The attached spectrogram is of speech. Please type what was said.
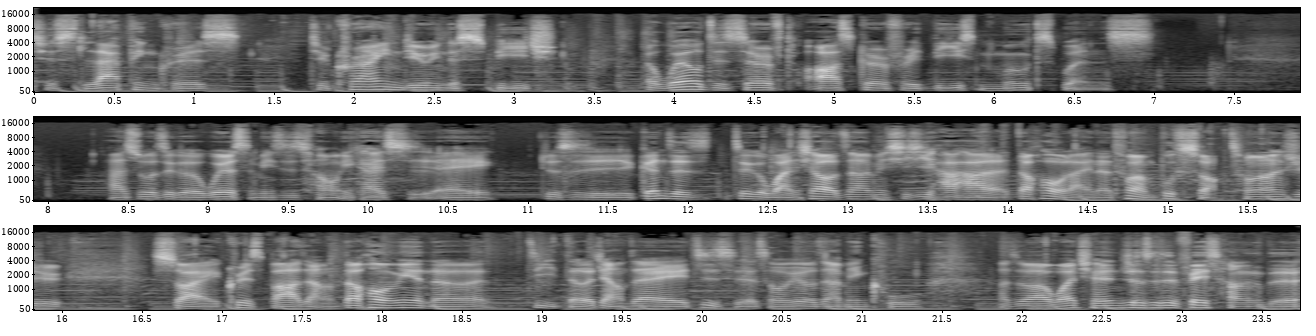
to slapping Chris。To crying during the speech, a well-deserved Oscar for these mood swings. 他说这个威尔史密斯从一开始哎、就是跟着这个玩笑在那边嘻嘻哈哈的，到后来呢突然不爽，冲上去甩 Chris 巴掌，到后面呢自己得奖在致辞的时候又在那边哭。他说啊，完全就是非常的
